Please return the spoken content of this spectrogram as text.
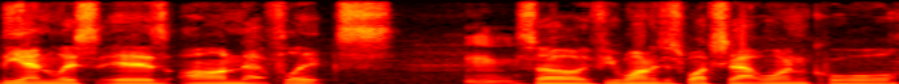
The Endless is on Netflix. Mm. So if you want to just watch that one, cool.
